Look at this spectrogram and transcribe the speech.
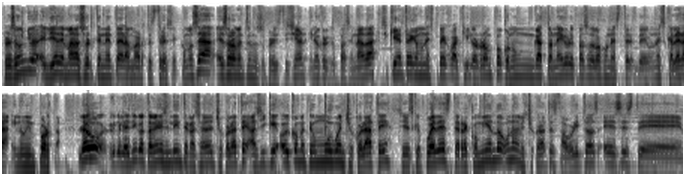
Pero según yo, el día de mala suerte neta era martes 13. Como sea, es solamente una superstición y no creo que pase nada. Si quieren, tráiganme un espejo, aquí lo rompo con un gato negro y paso debajo de una escalera y no me importa. Luego, les digo, también es el Día Internacional del Chocolate, así que hoy cómete un muy buen chocolate, si es que puedes. Te recomiendo, uno de mis chocolates favoritos es este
